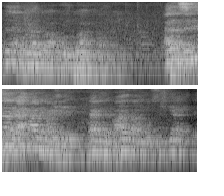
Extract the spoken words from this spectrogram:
ಅದನ್ನ ಗುಣತ್ವ ಅದನ್ನು ಸಂವಿಧಾನ ಯಾಕೆ ಮಾನ್ಯ ಮಾಡಿದೆ ಯಾಕಂದ್ರೆ ಭಾರತ ಅನ್ನೋದು ಸೃಷ್ಟಿಯಾಗಿದೆ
